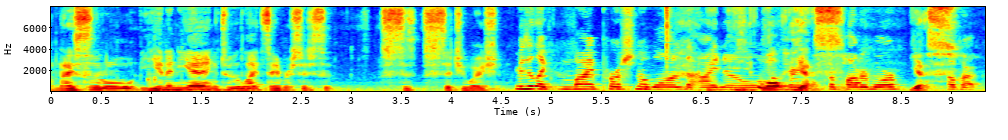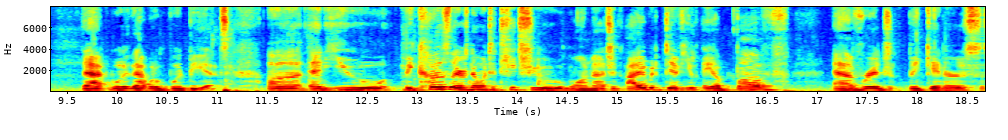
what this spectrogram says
A nice little yin and yang to the lightsaber si- si- situation. Is it like my personal wand that I know well, from, Harry, yes. from Pottermore? Yes. Okay. That would that would, would be it. Uh, and you, because there's no one to teach you wand magic, I would give you a above average beginner's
